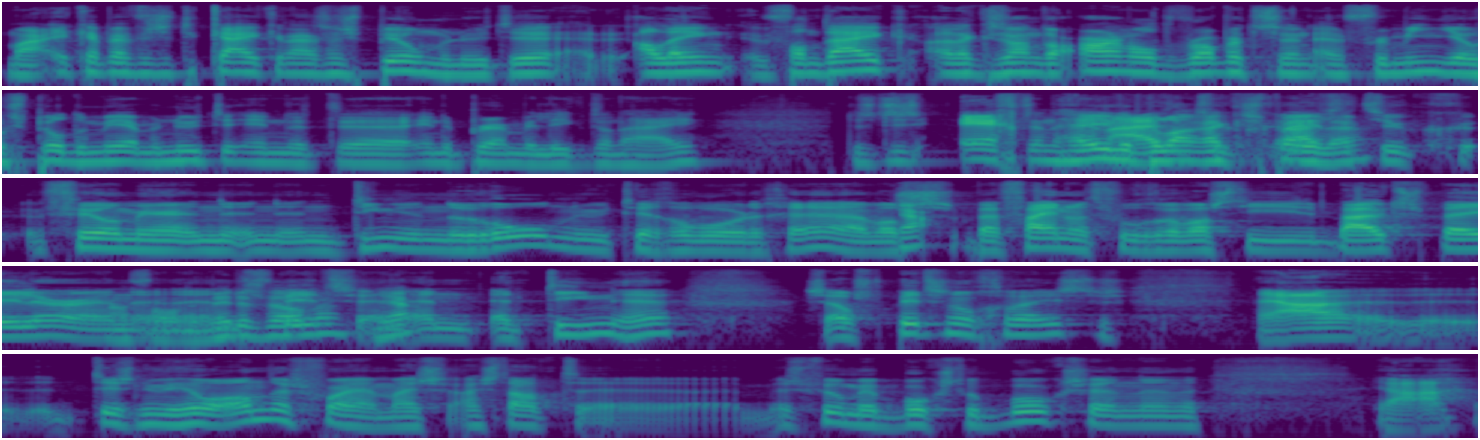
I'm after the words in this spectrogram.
Maar ik heb even zitten kijken naar zijn speelminuten. Alleen Van Dijk, Alexander-Arnold, Robertson en Firmino speelden meer minuten in, het, eh, in de Premier League dan hij. Dus het is echt een hele belangrijke speler. Hij heeft natuurlijk veel meer een, een, een dienende rol nu tegenwoordig. Hè? Hij was, Bij Feyenoord vroeger was hij buitenspeler en, en, en spits en, ja. en, en tien. Hè? Zelfs spits nog geweest. Dus nou ja, eh, het is nu heel anders voor hem. Hij, hij staat eh, is veel meer box-to-box. En eh, ja,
